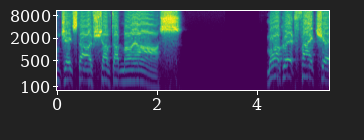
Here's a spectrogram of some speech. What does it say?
objects that I've shoved up my arse. Margaret Thatcher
